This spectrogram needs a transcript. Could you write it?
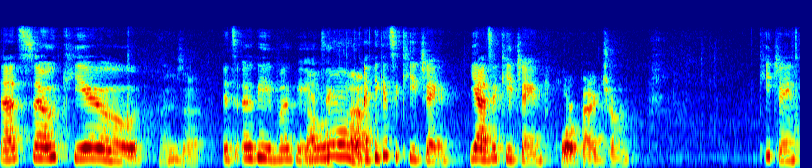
that's so cute. What is that? It's Oogie Boogie. Oh, it's a, yeah. I think it's a keychain. Yeah, it's a keychain. Or bag charm. Keychain.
